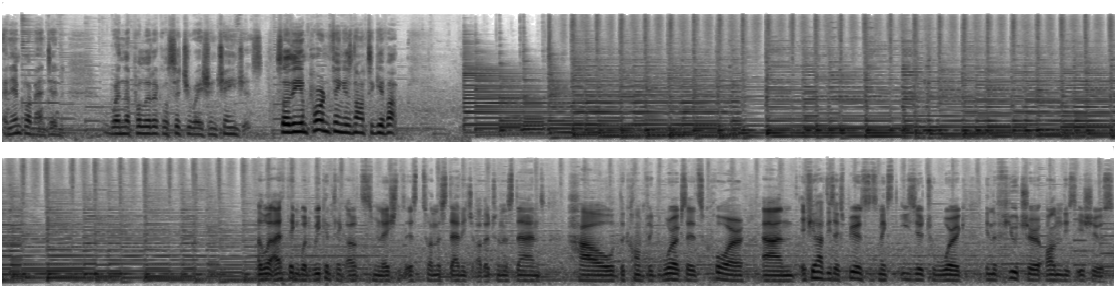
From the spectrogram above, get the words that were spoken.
and implemented when the political situation changes. So the important thing is not to give up. I think what we can take out of simulations is to understand each other, to understand how the conflict works at its core. And if you have these experiences, it makes it easier to work in the future on these issues.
